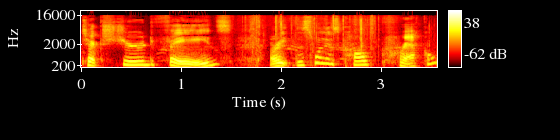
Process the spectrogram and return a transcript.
textured fades. All right, this one is called Crackle.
